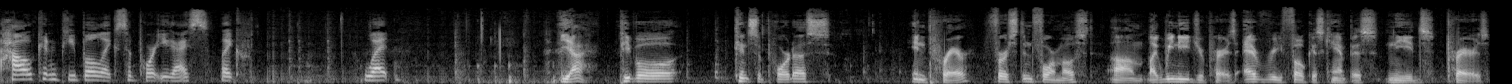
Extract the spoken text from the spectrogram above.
how can people like support you guys? Like, what? Yeah, people can support us in prayer first and foremost. Um, like we need your prayers. Every Focus campus needs prayers.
